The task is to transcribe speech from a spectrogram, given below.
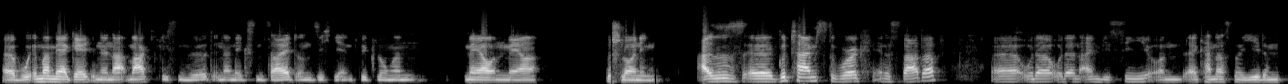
äh, wo immer mehr Geld in den Markt fließen wird in der nächsten Zeit und sich die Entwicklungen mehr und mehr beschleunigen. Also es ist äh, good times to work in a Startup äh, oder, oder in einem VC und er kann das nur jedem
